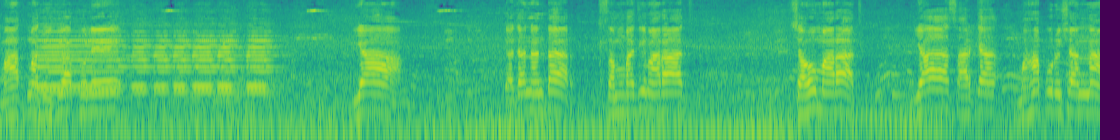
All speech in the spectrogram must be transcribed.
महात्मा ज्योतिबा फुले या त्याच्यानंतर संभाजी महाराज शाहू महाराज या सारख्या महापुरुषांना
